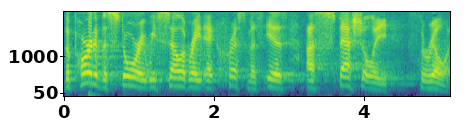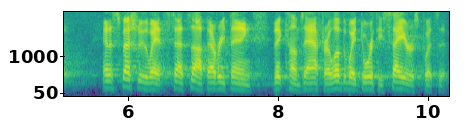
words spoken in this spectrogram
the part of the story we celebrate at Christmas is especially thrilling, and especially the way it sets up everything that comes after. I love the way Dorothy Sayers puts it.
